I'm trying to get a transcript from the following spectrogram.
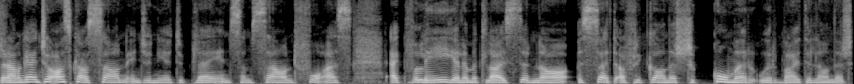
But I'm going to ask our sound engineer to play in some sound for us. Ek wil hê julle moet luister na 'n Suid-Afrikaner se kommer oor buitelanders.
